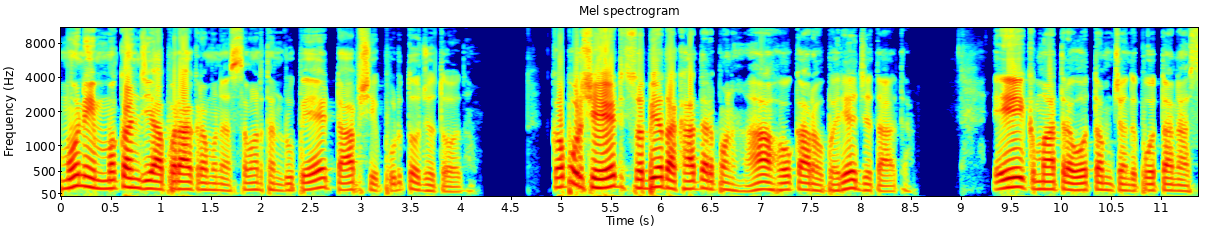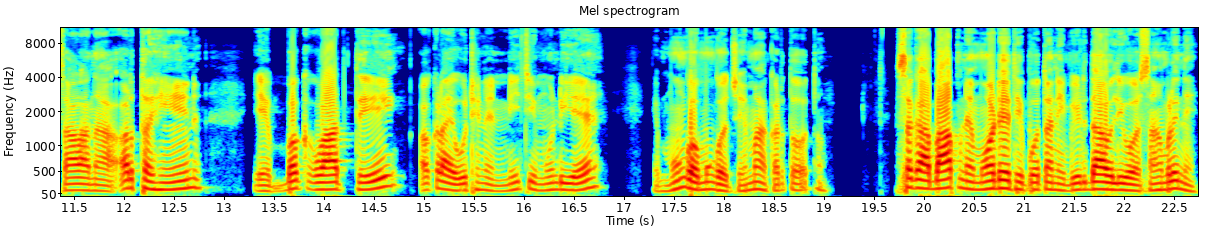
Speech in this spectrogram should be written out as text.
મુનિ મકનજી આ પરાક્રમના સમર્થન રૂપે ટાપસી પૂરતો જતો હતો. કપૂર શેઠ સભ્યતા ખાતર પણ હા હોકારો ભરે જતા હતા. એકમાત્ર ઓતમચંદ પોતાના શાળાના અર્થહીન એ બકવાટથી અકળાઈ ઉઠીને નીચી મૂંડીએ એ મૂંગો મૂંગો જેમા કરતો હતો. સગા બાપને મોઢેથી પોતાની બિરદાવલીઓ સાંભળીને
